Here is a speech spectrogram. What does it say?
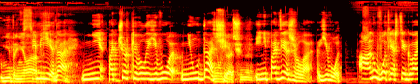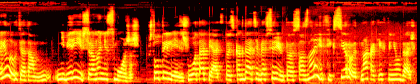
не приняла. В семье, да. Не подчеркивала его неудачи. Неудачи, да. И не поддерживала его. А, ну вот, я же тебе говорила, у тебя там не бери и все равно не сможешь. Что ты лезешь? Вот опять. То есть, когда тебя все время твое сознание фиксирует на каких-то неудачах,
